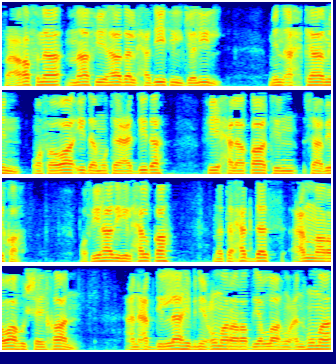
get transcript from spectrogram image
فعرفنا ما في هذا الحديث الجليل من أحكام وفوائد متعددة في حلقات سابقة. وفي هذه الحلقة نتحدث عما رواه الشيخان عن عبد الله بن عمر رضي الله عنهما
